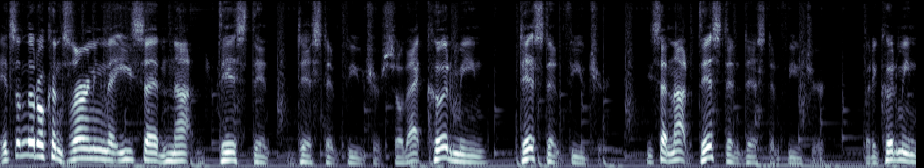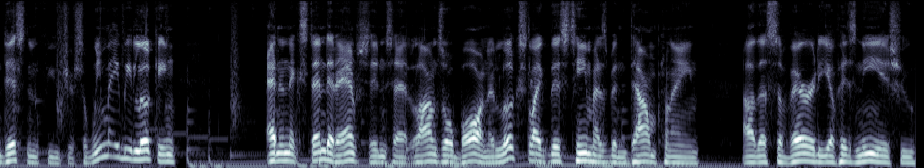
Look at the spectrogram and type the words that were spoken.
it's a little concerning that he said not distant, distant future. So that could mean distant future. He said not distant, distant future, but it could mean distant future. So we may be looking at an extended absence at Lonzo Ball, and it looks like this team has been downplaying uh, the severity of his knee issue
